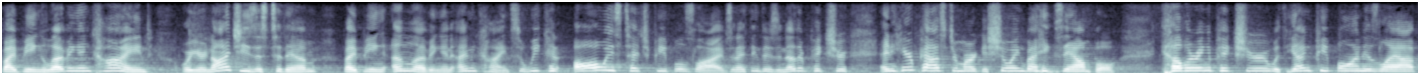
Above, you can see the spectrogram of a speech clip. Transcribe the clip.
by being loving and kind, or you're not Jesus to them by being unloving and unkind. So we can always touch people's lives. And I think there's another picture. And here, Pastor Mark is showing by example, coloring a picture with young people on his lap.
